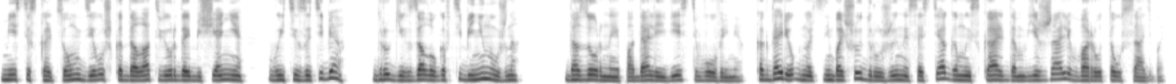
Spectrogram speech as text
Вместе с кольцом девушка дала твердое обещание выйти за тебя. Других залогов тебе не нужно. Дозорные подали весть вовремя, когда Рёгнвальд с небольшой дружиной со стягом и скальдом въезжали в ворота усадьбы.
